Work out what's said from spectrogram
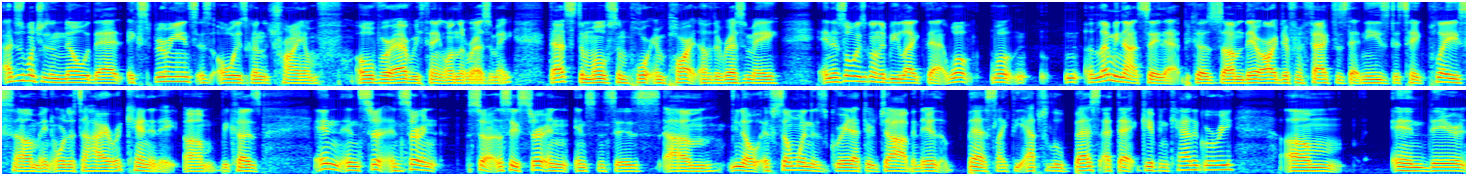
I just want you to know that experience is always going to triumph over everything on the resume. That's the most important part of the resume, and it's always going to be like that. Well, well, let me not say that because um, there are different factors that needs to take place um, in order to hire a candidate. Um, because in in, cer- in certain so let's say certain instances, um, you know, if someone is great at their job and they're the best, like the absolute best at that given category, um, and they're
